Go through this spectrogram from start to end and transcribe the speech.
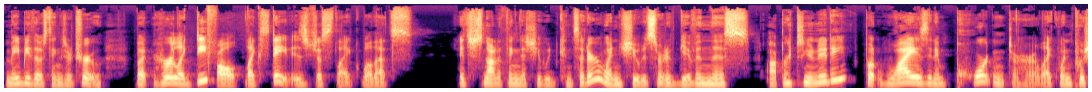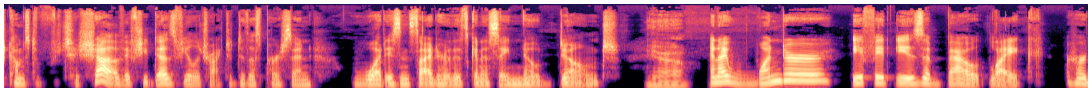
Maybe those things are true. But her like default like state is just like, well, that's it's just not a thing that she would consider when she was sort of given this opportunity. But why is it important to her? Like when push comes to, to shove, if she does feel attracted to this person, what is inside her that's going to say, no, don't? Yeah. And I wonder if it is about like her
